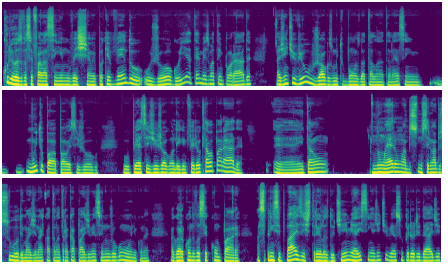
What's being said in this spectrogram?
curioso você falar assim um vexame, porque vendo o jogo e até mesmo a temporada, a gente viu jogos muito bons do Atalanta, né? Assim, muito pau a pau esse jogo. O PSG joga uma liga inferior que estava parada. É, então, não era um não seria um absurdo imaginar que o Atalanta era capaz de vencer num jogo único, né? Agora, quando você compara as principais estrelas do time, aí sim a gente vê a superioridade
